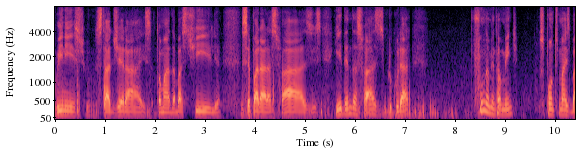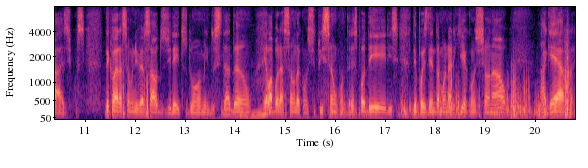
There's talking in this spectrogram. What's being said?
o início, Estados Gerais, a tomada da Bastilha, separar as fases e dentro das fases procurar fundamentalmente os pontos mais básicos: Declaração Universal dos Direitos do Homem e do Cidadão, elaboração da Constituição com três poderes, depois, dentro da monarquia constitucional, a guerra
